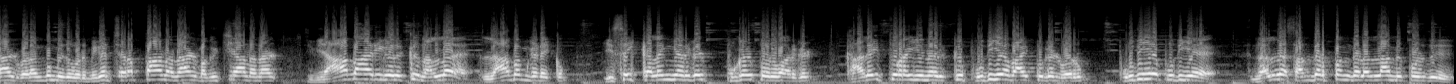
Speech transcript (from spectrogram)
நாள் விளங்கும். இது ஒரு மிகச் சிறப்பான நாள் மகிழ்ச்சியான நாள். வியாபாரிகளுக்கு நல்ல லாபம் கிடைக்கும். இசைக்கலைஞர்கள் புகழ் பெறுவார்கள். கலைத்துறையினருக்கு புதிய வாய்ப்புகள் வரும். புதிய புதிய நல்ல சந்தர்ப்பங்கள் எல்லாம் இப்பொழுது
